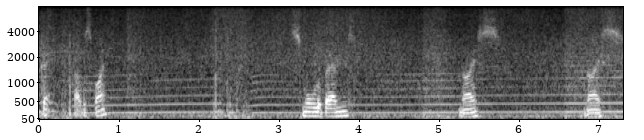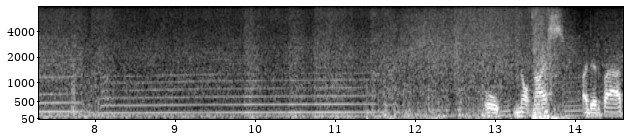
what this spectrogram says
Okay, that was fine. Smaller bend. Nice. Nice. Oh, not nice. I did bad.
